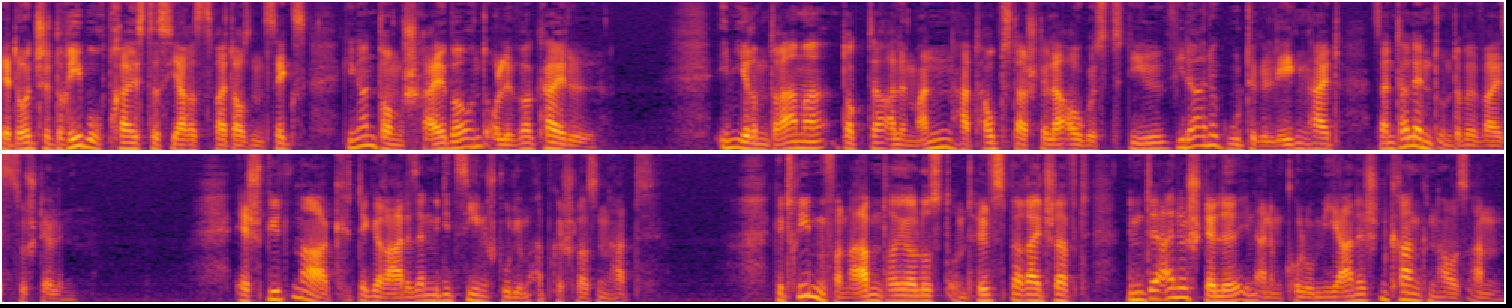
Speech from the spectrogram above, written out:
Der Deutsche Drehbuchpreis des Jahres 2006 ging an Tom Schreiber und Oliver Keidel. In ihrem Drama Dr. Alemann hat Hauptdarsteller August Diehl wieder eine gute Gelegenheit, sein Talent unter Beweis zu stellen. Er spielt Mark, der gerade sein Medizinstudium abgeschlossen hat. Getrieben von Abenteuerlust und Hilfsbereitschaft nimmt er eine Stelle in einem kolumbianischen Krankenhaus an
